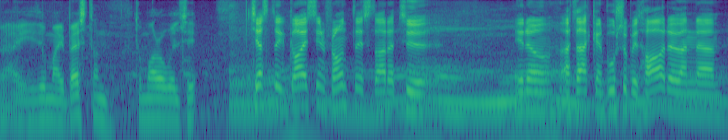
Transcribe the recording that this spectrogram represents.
I do my best and tomorrow we'll see. Just the guys in front, they started to, you know, attack and push a bit harder and. Um,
